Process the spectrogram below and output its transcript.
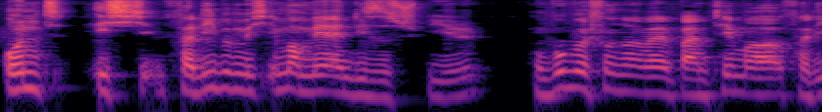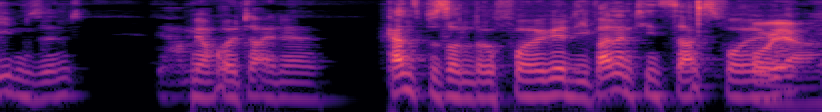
und ich verliebe mich immer mehr in dieses Spiel. Und wo wir schon beim Thema Verlieben sind, wir haben ja heute eine ganz besondere Folge, die Valentinstagsfolge. Oh ja.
